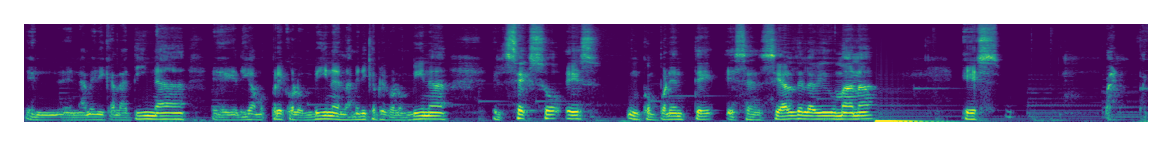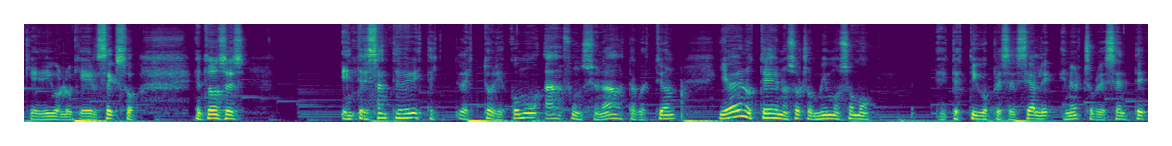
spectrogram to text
en, América Latina, eh, digamos precolombina, en la América precolombina. El sexo es un componente esencial de la vida humana. Es, bueno, ¿para qué digo lo que es el sexo? Entonces, es interesante ver esta, la historia, cómo ha funcionado esta cuestión. Y ver ustedes, nosotros mismos somos eh, testigos presenciales en nuestro presente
